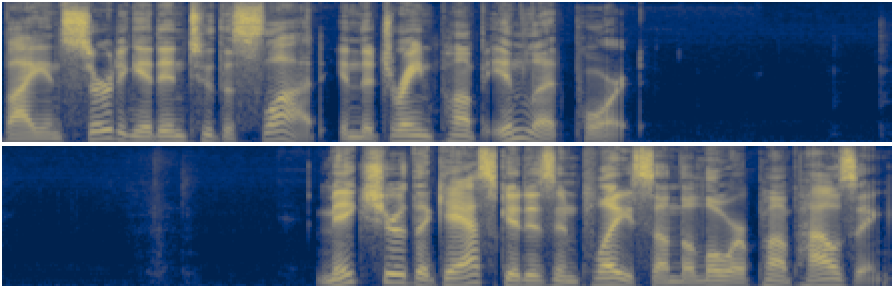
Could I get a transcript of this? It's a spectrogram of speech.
by inserting it into the slot in the drain pump inlet port. Make sure the gasket is in place on the lower pump housing.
